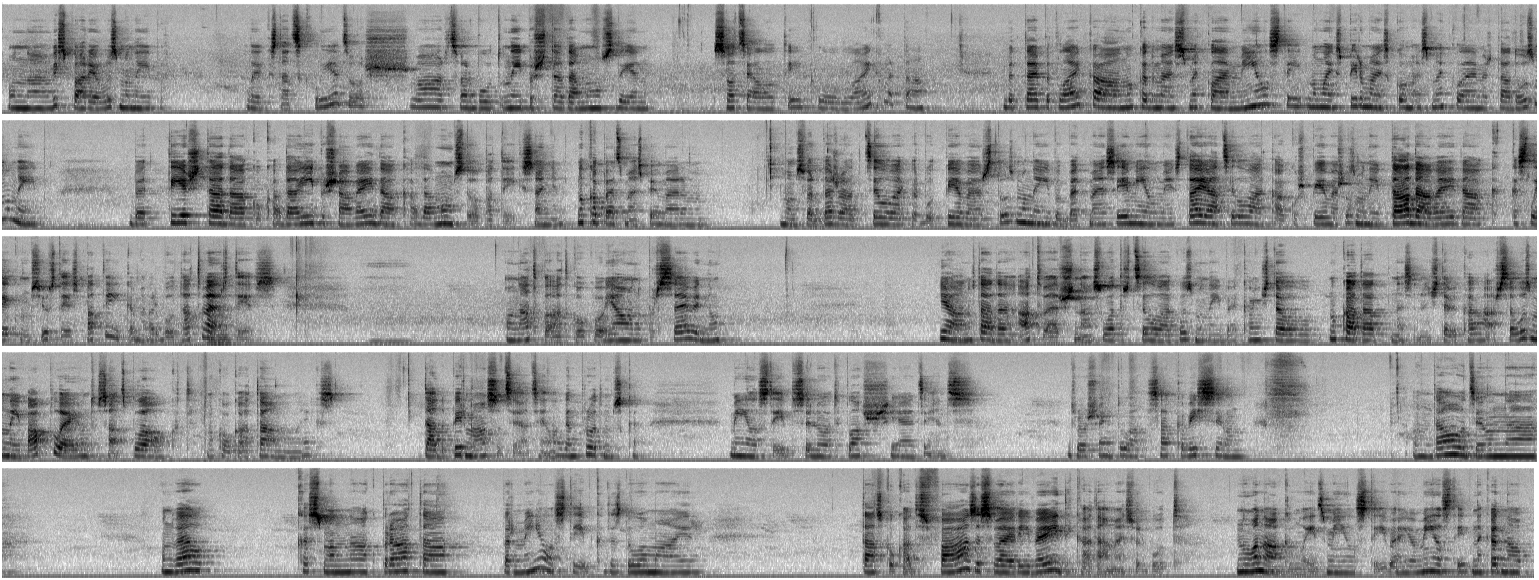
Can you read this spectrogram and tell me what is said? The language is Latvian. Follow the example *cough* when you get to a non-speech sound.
Un uh, vispār jau uzmanība liekas tāds kliedzošs vārds, varbūt īpaši tādā mūsdienu sociālo tīklu laikmetā. Bet tāpat laikā, nu, kad mēs meklējam mīlestību, man liekas, pirmais, ko mēs meklējam, ir tāda uzmanība. Bet tieši tādā kaut kādā īpašā veidā, kādā mums to patīk saņemt. Nu, kāpēc mēs, piemēram, Mums var dažādi cilvēki varbūt pievērst uzmanību, bet mēs iemīlamies tajā cilvēkā, kurš pievērš uzmanību tādā veidā, kas liek mums justies patīkami, varbūt atvērties mm. un atklāt kaut ko jaunu par sevi. Nu, jā, nu tāda atvēršanās otra cilvēka uzmanībai, ka viņš tev, nu, kā tāda, nezinu, viņš tevi kā ar savu uzmanību aplēja un tu sāc plaukt. Nu, kaut kā tā, man liekas. Tāda pirmā asociācija, lai gan, protams, ka mīlestība tas ir ļoti plašs jēdziens. Droši vien to saka visi un, un daudzi. Un, un vēl kas man nāk prātā par mīlestību, kad es domāju, ir tās kaut kādas fāzes vai arī veidi, kādā mēs varbūt nonākam līdz mīlestībai. Jo mīlestība nekad nav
